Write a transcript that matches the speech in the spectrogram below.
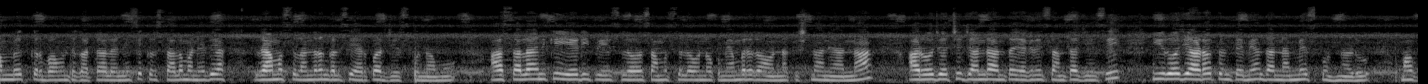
అంబేద్కర్ భవంతి కట్టాలనేసి ఇక్కడ స్థలం అనేది గ్రామస్తులందరం కలిసి ఏర్పాటు చేసుకున్నాము. ఆ స్థలానికి ఏడీపీఎస్లో సంస్థలో ఉన్న ఒక మెంబర్గా ఉన్న కృష్ణ అనే అన్న ఆ రోజు వచ్చి జెండా అంతా ఎగరేసి అంతా చేసి ఈ రోజు అడుగుతుంటే మేము దాన్ని అమ్మేసుకుంటున్నాడు మాకు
